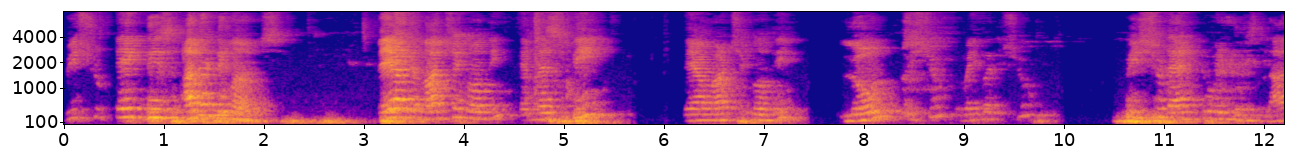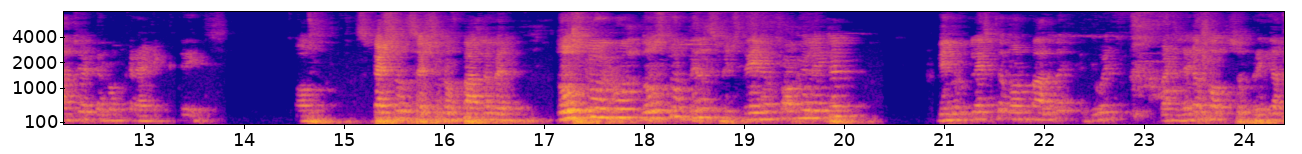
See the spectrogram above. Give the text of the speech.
we should take these other demands. They are marching on the MSP, they are marching on the loan issue, waiver issue. We should add to it those larger democratic things of special session of parliament. Those two rule, those two bills which they have formulated, we will place them on parliament and do it. But let us also bring up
